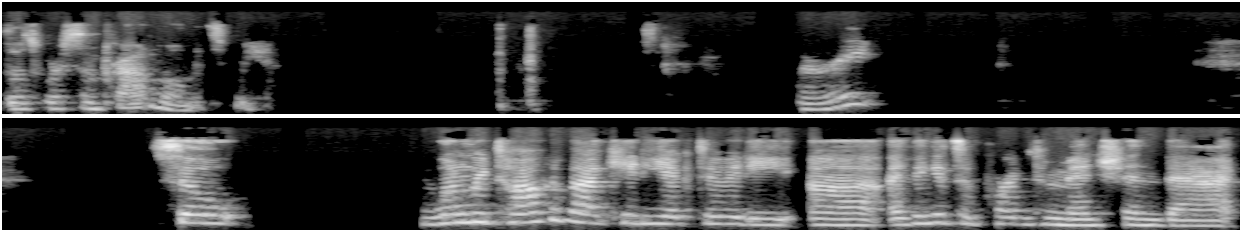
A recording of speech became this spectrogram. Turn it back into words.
Those were some proud moments we had. All right. So when we talk about KD activity, uh, I think it's important to mention that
